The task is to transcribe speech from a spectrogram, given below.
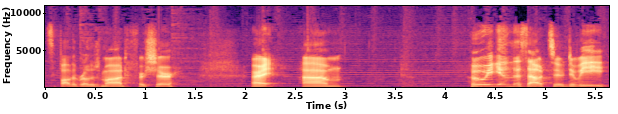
It's a Father Brothers mod for sure. Alright. Um who are we giving this out to? Do we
